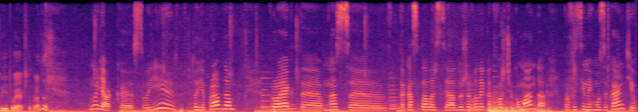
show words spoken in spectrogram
свої проекти, правда ж? Ну як е, свої, то є правда. Проект е, в нас е, така склалася дуже велика творча команда професійних музикантів.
